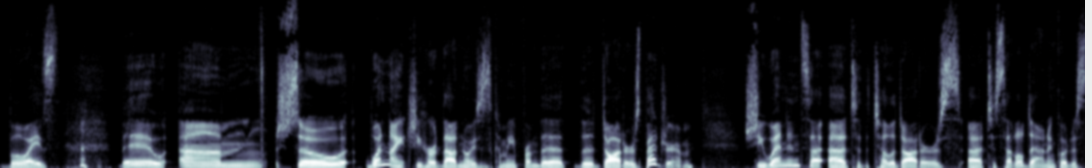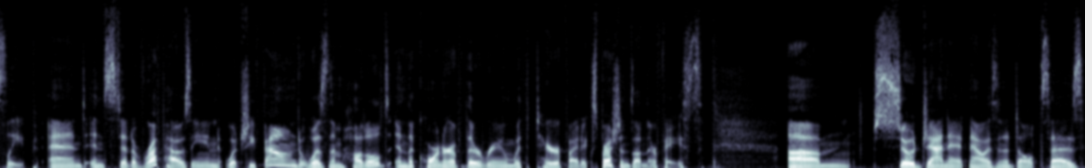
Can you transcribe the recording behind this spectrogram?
boys. Boo. Um, so one night she heard loud noises coming from the the daughter's bedroom. She went in uh, to the tell the daughters uh, to settle down and go to sleep. And instead of roughhousing, what she found was them huddled in the corner of their room with terrified expressions on their face. Um, so Janet, now as an adult, says,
